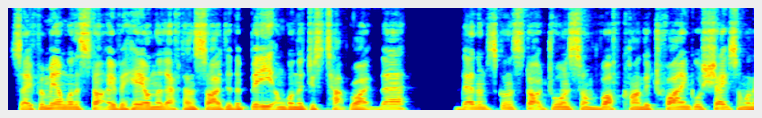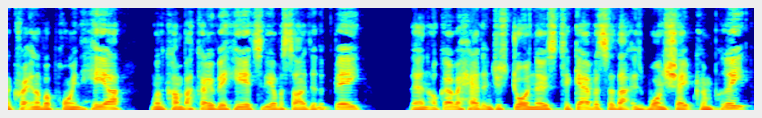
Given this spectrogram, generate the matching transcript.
So for me, I'm going to start over here on the left-hand side of the B. I'm going to just tap right there. Then I'm just going to start drawing some rough kind of triangle shapes. I'm going to create another point here. I'm going to come back over here to the other side of the B. Then I'll go ahead and just join those together. So that is one shape complete.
